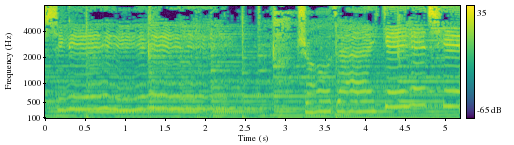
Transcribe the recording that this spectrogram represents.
心，就在一起。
